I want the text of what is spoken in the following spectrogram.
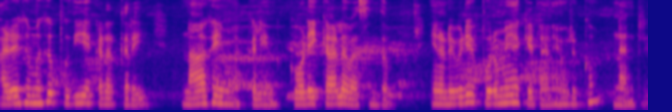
அழகுமிகு புதிய கடற்கரை நாகை மக்களின் கோடைக்கால வசந்தம். என்னோடய வீடியோ பொறுமையாக கேட்ட அனைவருக்கும் நன்றி.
